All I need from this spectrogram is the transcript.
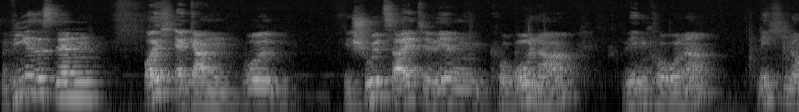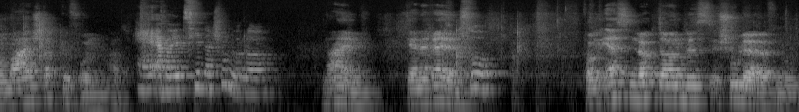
Wie ist es denn euch ergangen, wo die Schulzeit während Corona, wegen Corona, nicht normal stattgefunden hat? Hä, aber jetzt hier in der Schule, oder? Nein, generell. Ach so. Vom ersten Lockdown bis Schuleröffnung.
